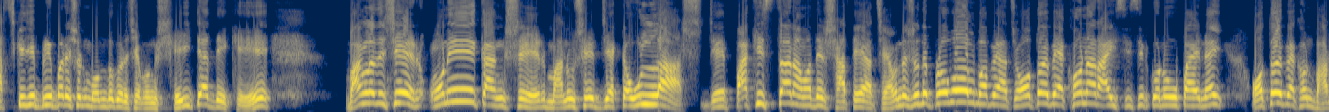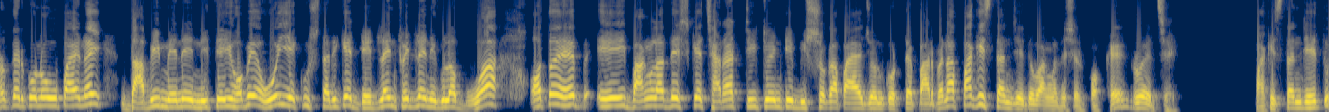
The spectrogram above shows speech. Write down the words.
আজকে যে প্রিপারেশন বন্ধ করেছে এবং সেইটা দেখে বাংলাদেশের অনেকাংশের মানুষের যে একটা উল্লাস, যে পাকিস্তান আমাদের সাথে আছে, আমাদের সাথে প্রবলভাবে আছে, অতএব এখন আর আইসিসির কোনো উপায় নাই, অতএব এখন ভারতের কোনো উপায় নাই, দাবি মেনে নিতেই হবে, ওই একুশ তারিখে ডেডলাইন ফেডলাইন এগুলো ভুয়া, অতএব এই বাংলাদেশকে ছাড়া টি টোয়েন্টি বিশ্বকাপ আয়োজন করতে পারবে না, পাকিস্তান যেহেতু বাংলাদেশের পক্ষে রয়েছে। পাকিস্তান যেহেতু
